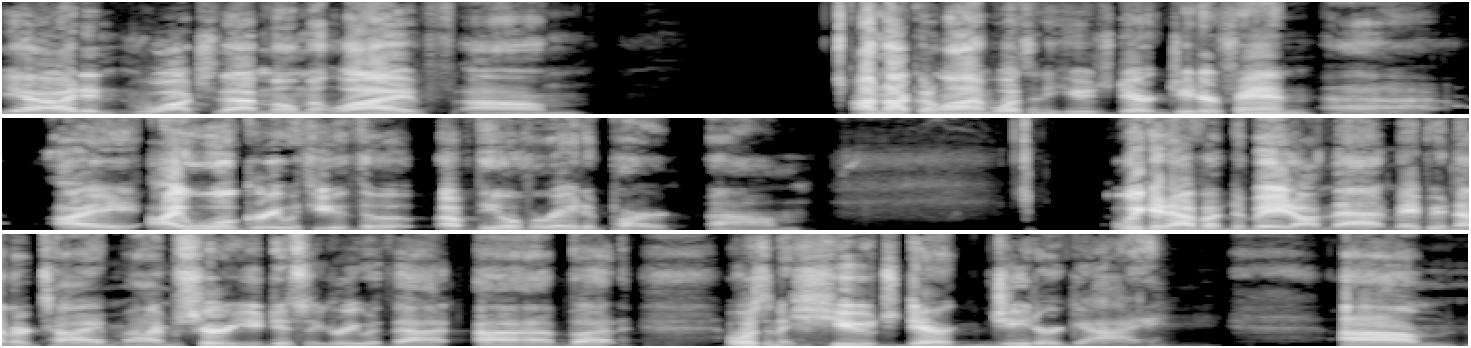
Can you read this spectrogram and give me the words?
Yeah, I didn't watch that moment live. Um, I'm not gonna lie, I wasn't a huge Derek Jeter fan. Uh, I I will agree with you the of the overrated part. Um, we could have a debate on that maybe another time. I'm sure you disagree with that, uh, but I wasn't a huge Derek Jeter guy. Um,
